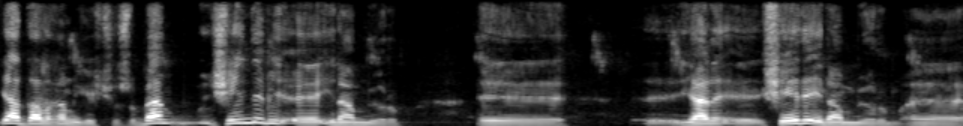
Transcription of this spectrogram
ya dalga mı geçiyorsun? Ben şeyinde bir e, inanmıyorum. E, e, yani e, şeye de inanmıyorum. E,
